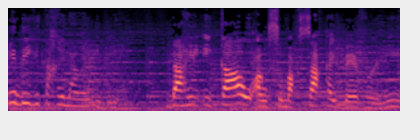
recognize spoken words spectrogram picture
Hindi kita kailangan idiin. Dahil ikaw ang sumaksak kay Beverly.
